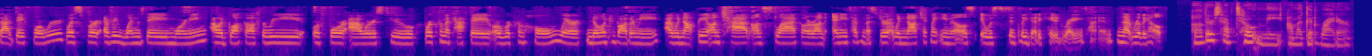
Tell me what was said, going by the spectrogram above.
that day forward was for every Wednesday morning, I would block off three or four hours to work from a cafe or work from home where no one can bother me. I would not be on chat, on Slack, or on any type of messenger. I would not check my emails. It was simply dedicated writing time. And that really helped. Others have told me I'm a good writer,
